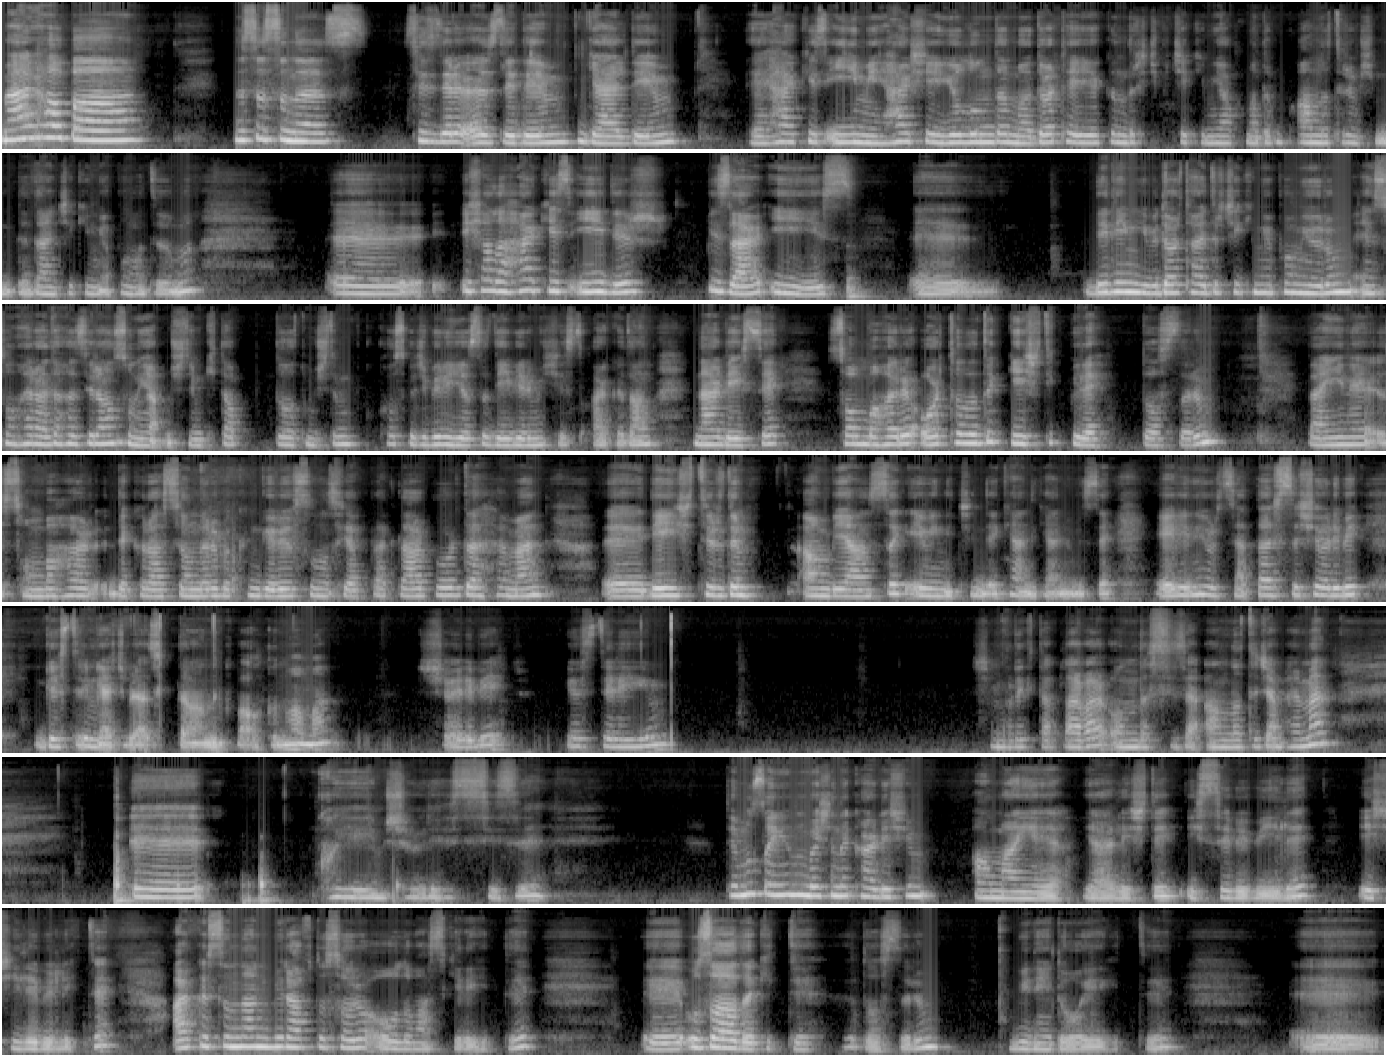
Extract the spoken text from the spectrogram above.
Merhaba. Nasılsınız? Sizleri özledim, geldim. E, Herkes iyi mi? Her şey yolunda mı? 4 aya yakındır hiçbir çekim yapmadım. Anlatırım şimdi neden çekim yapamadığımı. E, İnşallah herkes iyidir. Bizler iyiyiz. E, Dediğim gibi 4 aydır çekim yapamıyorum. En son herhalde Haziran sonu yapmıştım. Kitap dağıtmıştım. Koskoca bir yazı devirmişiz arkadan. Neredeyse sonbaharı ortaladık, geçtik bile dostlarım. Ben yine sonbahar dekorasyonları bakın görüyorsunuz yapraklar burada hemen e, değiştirdim ambiyansı evin içinde kendi kendimize eğleniyoruz. Hatta size şöyle bir göstereyim gerçi birazcık dağınık balkonum ama şöyle bir göstereyim. Şimdi burada kitaplar var. Onu da size anlatacağım hemen. Ee, koyayım şöyle sizi. Temmuz ayının başında kardeşim Almanya'ya yerleşti iş sebebiyle eşiyle birlikte. Arkasından bir hafta sonra oğlum askere gitti. Ee, uzağa da gitti dostlarım. Güneydoğu'ya gitti. Ee,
